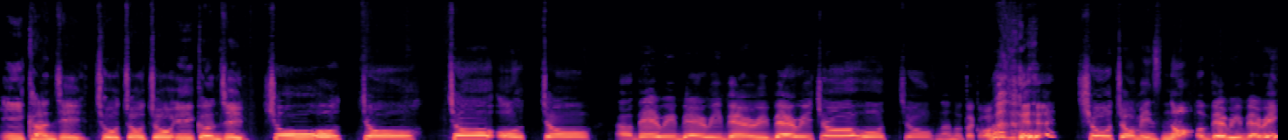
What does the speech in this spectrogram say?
いい感じ超超超いい感じ超超超超 a very very very very 超超何の歌かわかんないね超超 means not very very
